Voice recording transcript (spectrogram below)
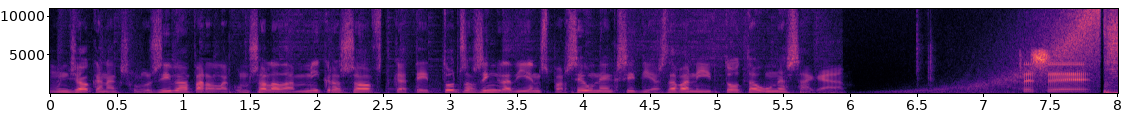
un joc en exclusiva per a la consola de Microsoft que té tots els ingredients per ser un èxit i esdevenir tota una saga. PC.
